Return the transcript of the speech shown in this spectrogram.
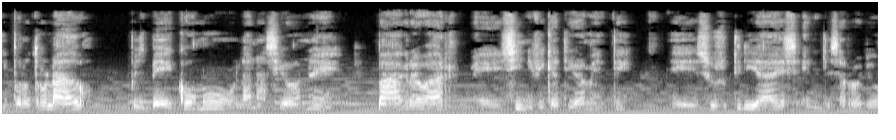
y por otro lado pues ve cómo la nación eh, va a agravar significativamente sus utilidades en el desarrollo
